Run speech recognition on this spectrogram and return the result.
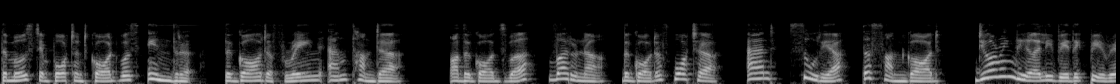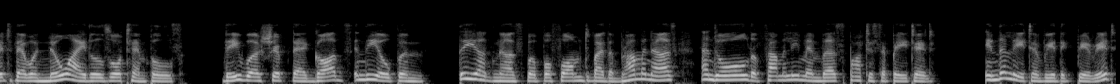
The most important god was Indra, the god of rain and thunder. Other gods were Varuna, the god of water, and Surya, the sun god. During the early Vedic period, there were no idols or temples. They worshipped their gods in the open. The yagnas were performed by the brahmanas and all the family members participated. In the later Vedic period,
